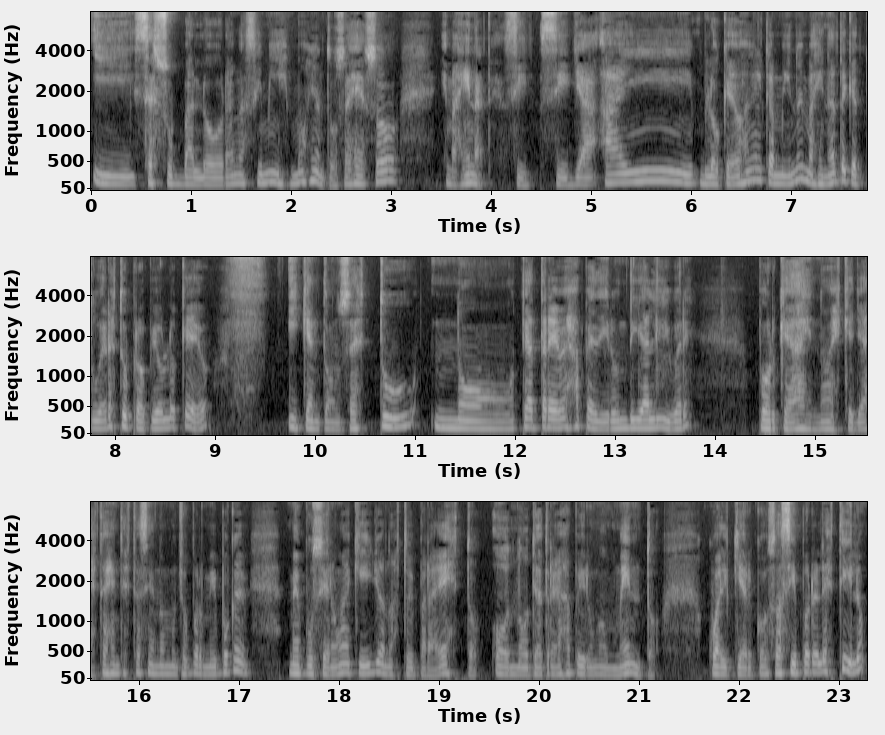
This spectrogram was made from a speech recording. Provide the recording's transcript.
y se subvaloran a sí mismos y entonces eso, imagínate, si, si ya hay bloqueos en el camino, imagínate que tú eres tu propio bloqueo y que entonces tú no te atreves a pedir un día libre porque, ay, no, es que ya esta gente está haciendo mucho por mí porque me pusieron aquí yo no estoy para esto, o no te atreves a pedir un aumento, cualquier cosa así por el estilo,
